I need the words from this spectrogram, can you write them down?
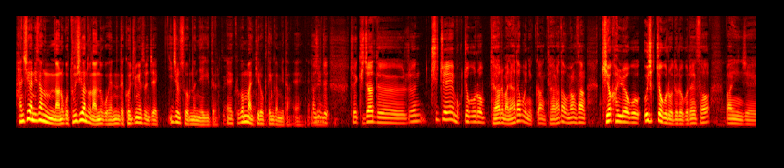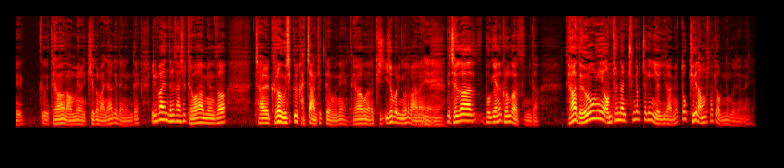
한 시간 이상 나누고 두 시간도 나누고 했는데 그 중에서 이제 잊을 수 없는 얘기들, 예, 그것만 기록된 겁니다. 예. 사실 이제 저희 기자들은 취재 목적으로 대화를 많이 하다 보니까 대화를 하다 보면 항상 기억하려고 의식적으로 노력을 해서 많이 이제 그 대화가 나오면 기억을 많이 하게 되는데 일반인들은 사실 대화하면서 잘 그런 의식을 갖지 않기 때문에 대화하고 나서 기- 잊어버린 경우도 많아요. 예, 예. 근데 제가 보기에는 그런 것 같습니다. 대화 내용이 엄청난 충격적인 얘기라면 또 기억에 남을 수밖에 없는 거잖아요.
